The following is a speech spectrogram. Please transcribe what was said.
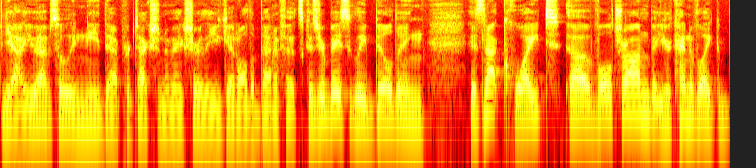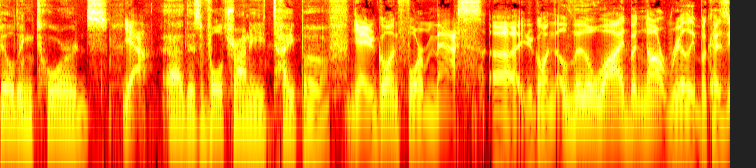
Yeah, you absolutely need that protection to make sure that you get all the benefits because you're basically building. It's not quite uh, Voltron, but you're kind of like building towards Yeah. uh, this Voltron-y type of. Yeah, you're going for mass. Uh, you're going a little wide, but not really because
